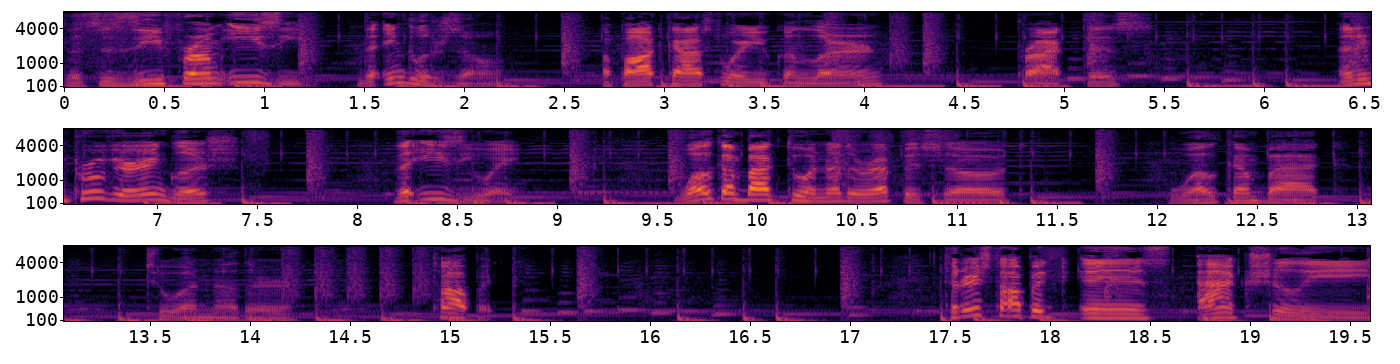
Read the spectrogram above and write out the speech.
this is Z from Easy, the English Zone, a podcast where you can learn, practice, and improve your English the easy way. Welcome back to another episode. Welcome back to another topic. Today's topic is actually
